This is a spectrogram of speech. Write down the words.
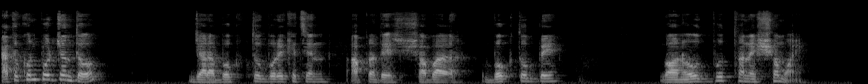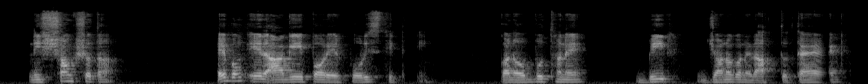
এতক্ষণ পর্যন্ত যারা বক্তব্য রেখেছেন, আপনাদের সবার বক্তব্যে গণ উদ্ভুত্থানের সময় নিঃশংসতা এবং এর আগে পরের পরিস্থিতি, গণ অভ্যুত্থানে বীর জনগণের আত্মত্যাগ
